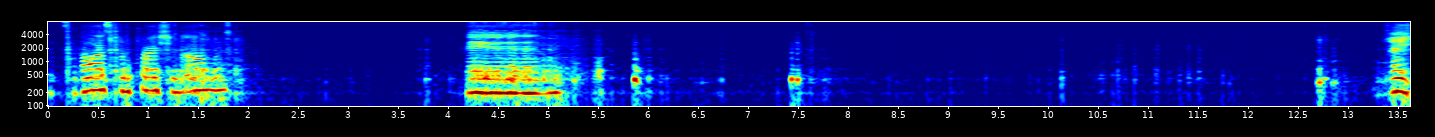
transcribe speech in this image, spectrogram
It's noise compression on. And man.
